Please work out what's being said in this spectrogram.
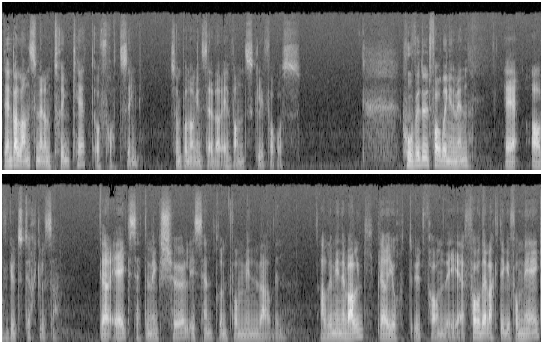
Det er en balanse mellom trygghet og fråtsing som på noen steder er vanskelig for oss. Hovedutfordringen min er avgudsdyrkelse, der jeg setter meg sjøl i sentrum for min verden. Alle mine valg blir gjort ut fra om de er fordelaktige for meg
